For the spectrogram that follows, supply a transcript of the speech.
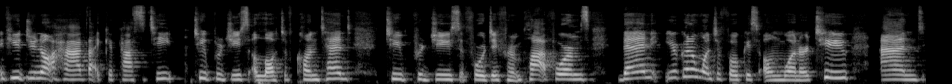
if you do not have that capacity to produce a lot of content, to produce for different platforms, then you're going to want to focus on one or two and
